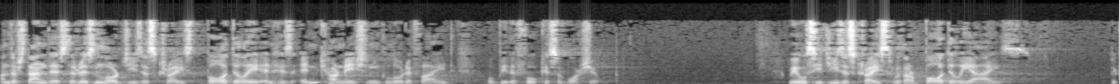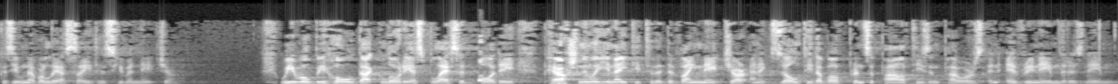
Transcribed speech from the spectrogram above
Understand this, the risen Lord Jesus Christ, bodily in his incarnation glorified, will be the focus of worship. We will see Jesus Christ with our bodily eyes, because he'll never lay aside his human nature. We will behold that glorious blessed body personally united to the divine nature and exalted above principalities and powers in every name that is named.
